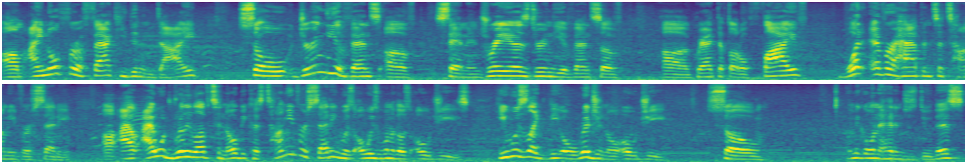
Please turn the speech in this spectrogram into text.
Um, I know for a fact he didn't die. So during the events of San Andreas, during the events of uh, Grand Theft Auto 5, whatever happened to Tommy Vercetti? Uh, I, I would really love to know because Tommy Vercetti was always one of those OGs. He was like the original OG. So let me go on ahead and just do this.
